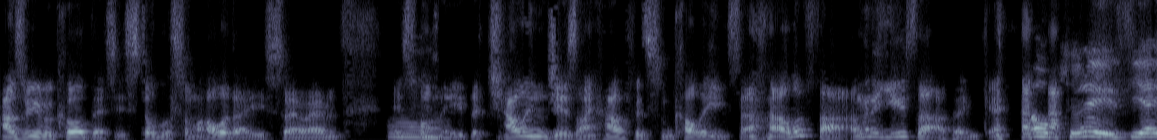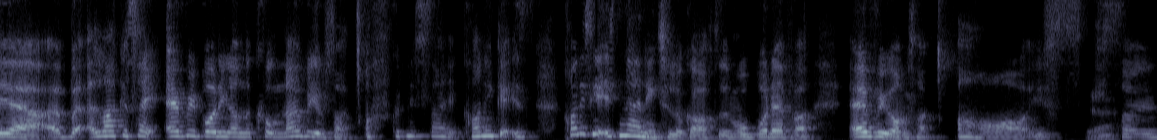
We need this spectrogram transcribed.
as we record this, it's still the summer holidays. So um, it's oh. one of the, the, challenges I have with some colleagues. I love that. I'm going to use that, I think. oh, please. Yeah, yeah. But like I say, everybody on the call, nobody was like, oh, goodness sake, can't he get his, can't he get his nanny to look after them or whatever? Everyone was like, oh, it's yeah. so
